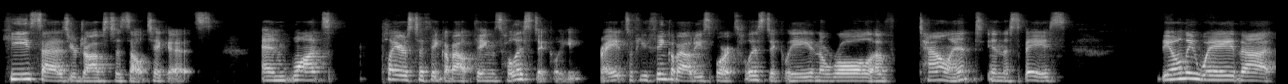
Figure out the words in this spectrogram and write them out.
he says your job's to sell tickets and wants players to think about things holistically, right? So if you think about esports holistically and the role of talent in the space, the only way that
